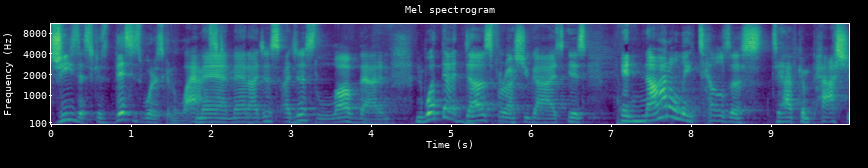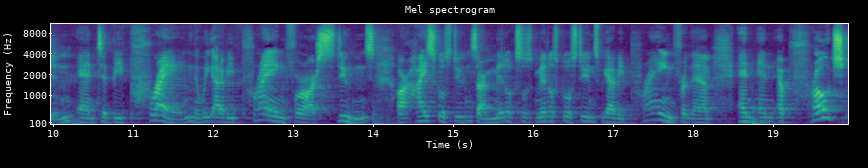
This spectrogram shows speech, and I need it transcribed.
Jesus, because this is what is going to last. Man, man, I just I just love that. And what that does for us, you guys, is it not only tells us to have compassion and to be praying, that we got to be praying for our students, our high school students, our middle school, middle school students, we got to be praying for them and, and approach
